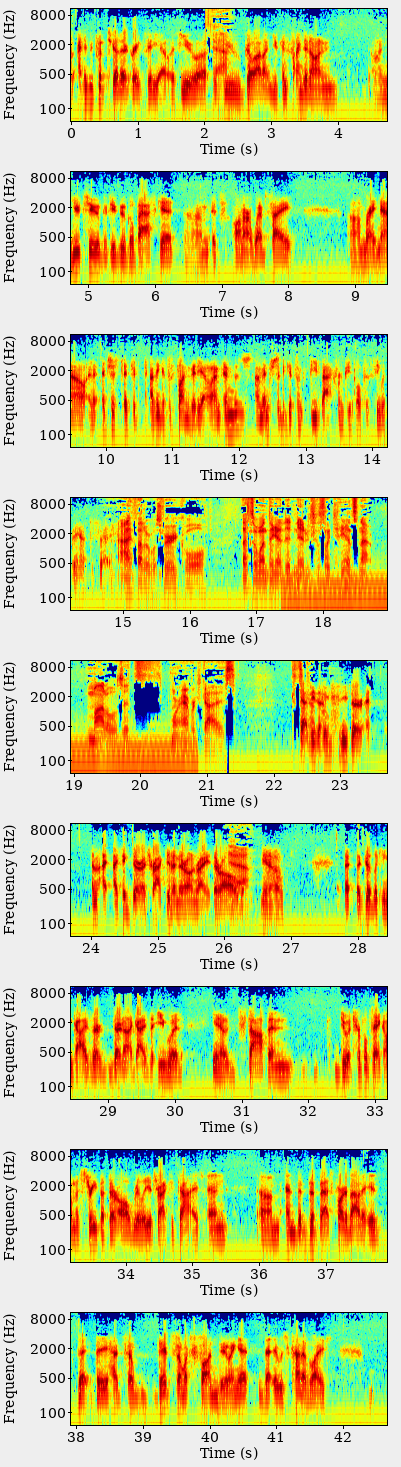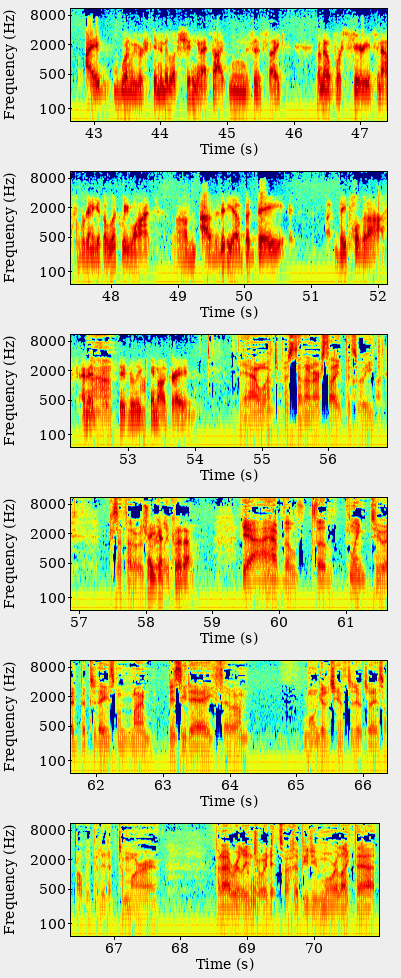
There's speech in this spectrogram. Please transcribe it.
I think we put together a great video. If you uh, yeah. if you go out on, you can find it on on YouTube. If you Google Baskit, um, it's on our website. Um, right now, and it just it's a, I think it's a fun video. I'm, and I'm interested to get some feedback from people to see what they have to say. I thought it was very cool. That's the one thing I did notice. It's like, hey, it's not models; it's more average guys. Yeah, these, cool. these are. And I, I think they're attractive in their own right. They're all, yeah. you know, a, a good-looking guys. They're they're not guys that you would, you know, stop and do a triple take on the street, but they're all really attractive guys. And um, and the, the best part about it is that they had so they had so much fun doing it that it was kind of like I when we were in the middle of shooting it, I thought mm, this is like I don't know if we're serious enough if we're going to get the look we want um, out of the video, but they they pulled it off, and it uh-huh. it really came out great. Yeah, we'll have to post that on our site this week because I thought it was yeah, really you cool. Put it up. Yeah, I have the the link to it, but today's my busy day, so I um, won't get a chance to do it today. So I'll probably put it up tomorrow. But I really enjoyed it, so I hope you do more like that.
